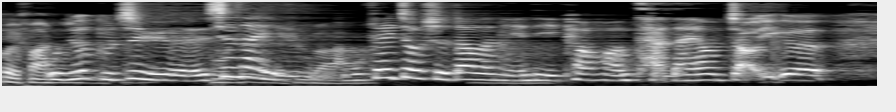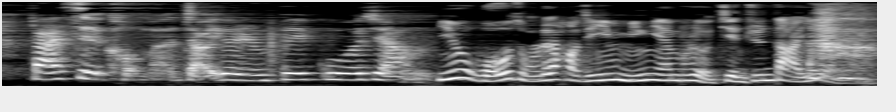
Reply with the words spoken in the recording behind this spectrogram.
会发生？我觉得不至于。现在也无非就是到了。年底票房惨淡，要找一个发泄口嘛，找一个人背锅这样。因为我我总是在好奇，因为明年不是有建军大业嘛，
